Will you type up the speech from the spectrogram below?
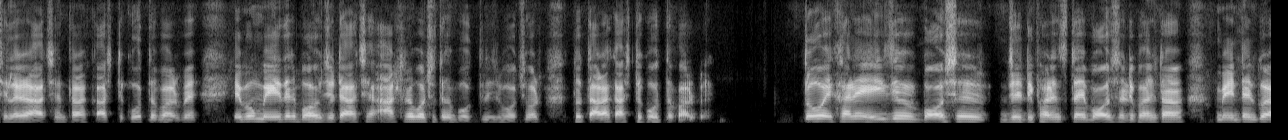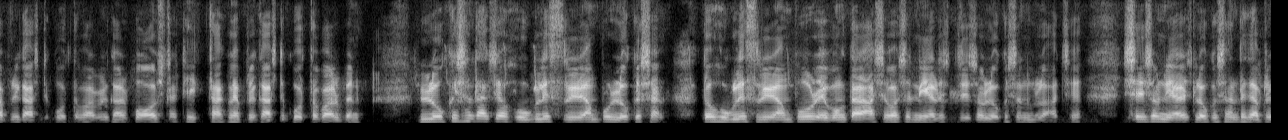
ছেলেরা আছেন, তারা কাজটি করতে পারবে। এবং মেয়েদের বয়স যেটা আছে, আঠেরো বছর থেকে বত্রিশ বছর, তো তারা কাজটি করতে পারবে। তো এখানে এই যে বয়সের যে ডিফারেন্সটা এই বয়সের ডিফারেন্সটা মেনটেন করে আপনি কাজটা করতে পারবেন। কারণ বয়সটা ঠিক থাকলে আপনি কাজটা করতে পারবেন। লোকেশন থাকছে হুগলি শ্রীরামপুর লোকেশন তো হুগলি শ্রীরামপুর এবং তার আশেপাশের নিয়ারেস্ট যেসব লোকেশনগুলো আছে সেই সব নিয়ারেস্ট লোকেশন থেকে আপনি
